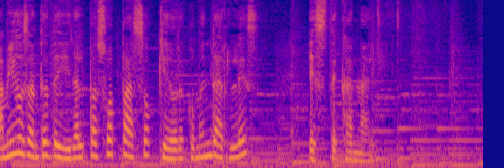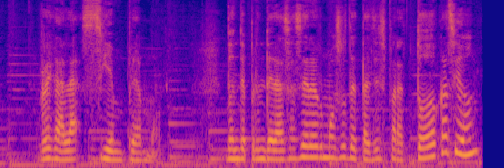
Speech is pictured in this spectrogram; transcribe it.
Amigos, antes de ir al paso a paso, quiero recomendarles este canal. Regala siempre amor, donde aprenderás a hacer hermosos detalles para toda ocasión,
